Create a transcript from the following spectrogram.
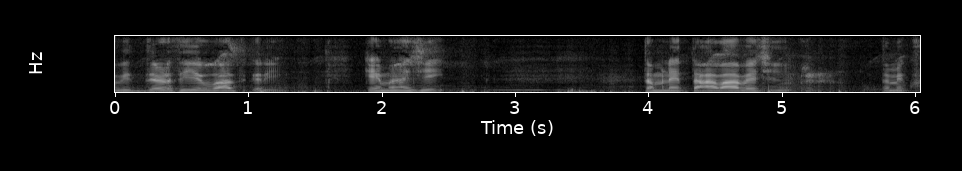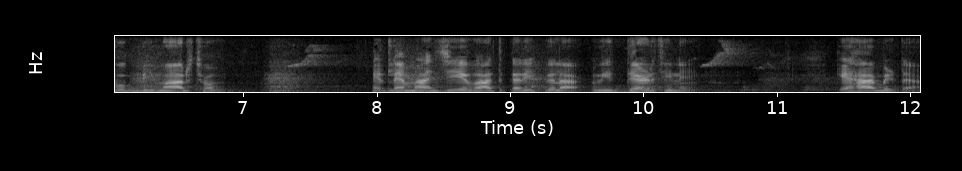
વિદ્યાર્થીએ વાત કરી કે માજી તમને તાવ આવે છે, તમે ખૂબ બીમાર છો એટલે માજીએ વાત કરી પેલા વિદ્યાર્થીને કે, હા બેટા,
